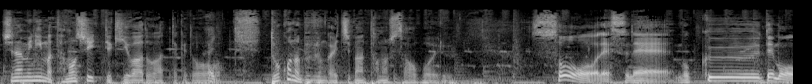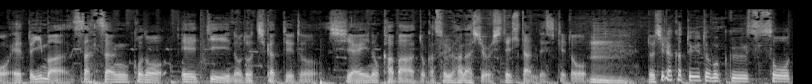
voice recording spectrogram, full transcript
ちなみに今楽しいっていうキーワードがあったけど、はいどこの部分が一番楽しさを覚える？そうですね。僕でも、えっと、今、散々この AT のどっちかっていうと、試合のカバーとかそういう話をしてきたんですけど、んどちらかというと僕、そっ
